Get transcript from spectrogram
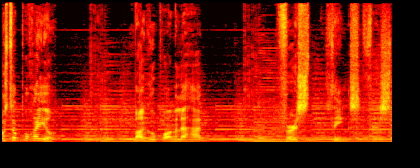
Kumusta po kayo? Bago po ang lahat, first things first.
